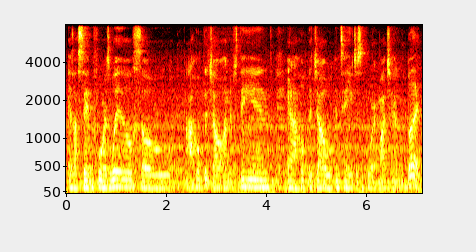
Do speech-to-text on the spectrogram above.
as I said before as well. So I hope that y'all understand, and I hope that y'all will continue to support my channel. But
